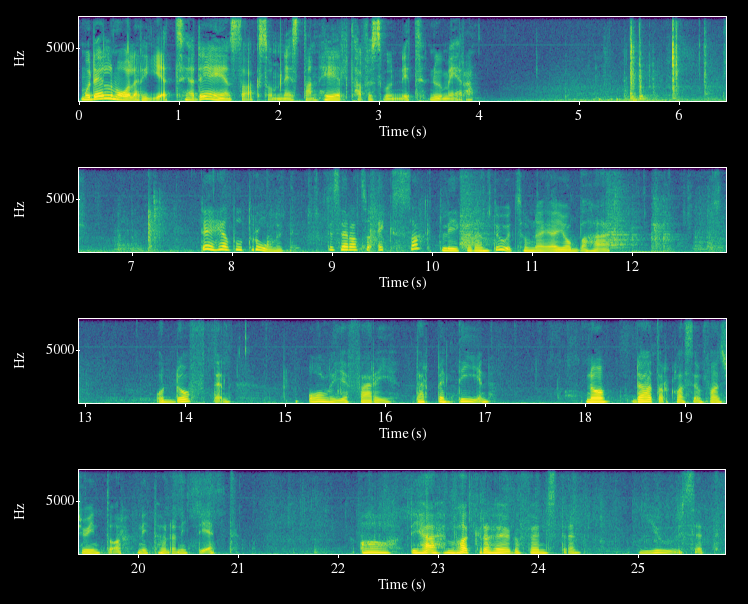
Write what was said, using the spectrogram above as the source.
Modellmåleriet, ja det är en sak som nästan helt har försvunnit numera. Det är helt otroligt. Det ser alltså exakt likadant ut som när jag jobbade här. Och doften, oljefärg, terpentin. Nå, datorklassen fanns ju inte år 1991. Åh, oh, de här vackra höga fönstren. Ljuset.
